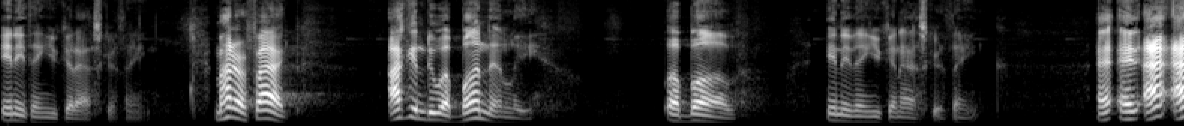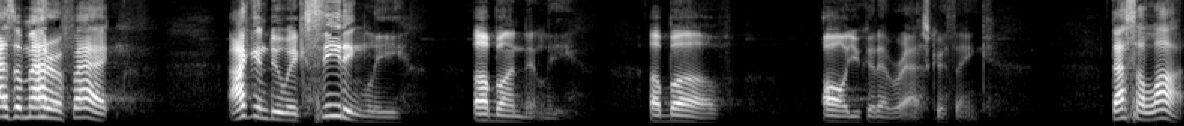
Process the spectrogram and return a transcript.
anything you could ask or think. Matter of fact, I can do abundantly above anything you can ask or think. And, and I, as a matter of fact, I can do exceedingly abundantly above all you could ever ask or think. That's a lot.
